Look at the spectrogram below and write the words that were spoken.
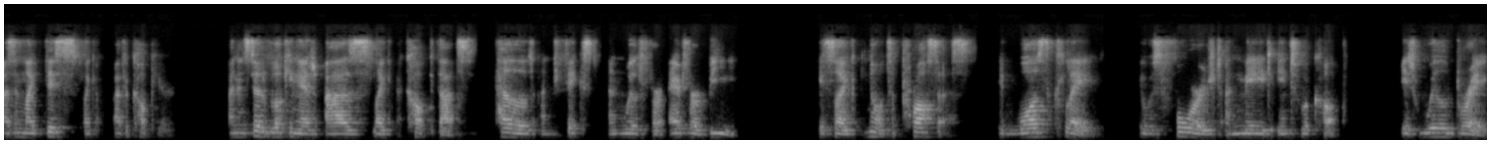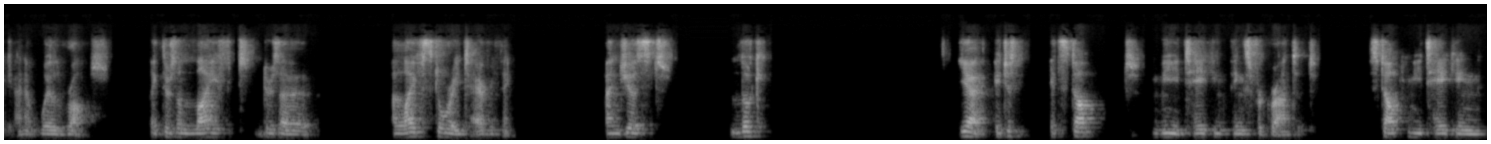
as in like this like i have a cup here and instead of looking at it as like a cup that's held and fixed and will forever be it's like, no, it's a process. It was clay. It was forged and made into a cup. It will break and it will rot. Like there's a life, there's a, a life story to everything. And just look, yeah, it just, it stopped me taking things for granted, stopped me taking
